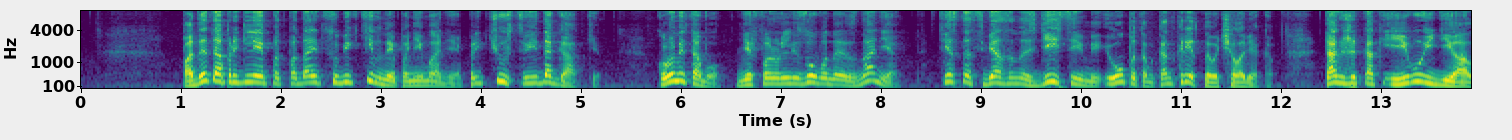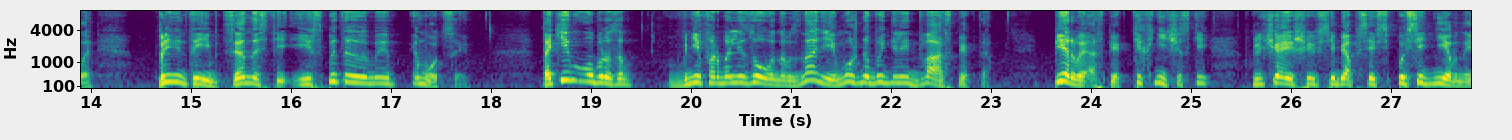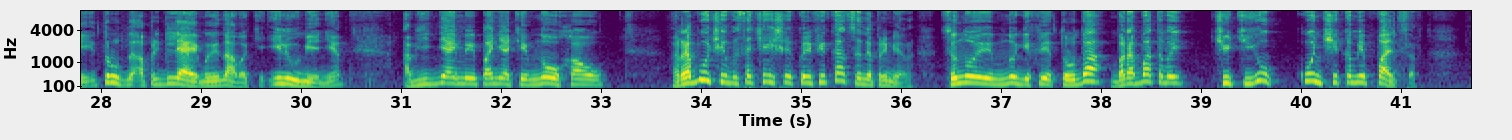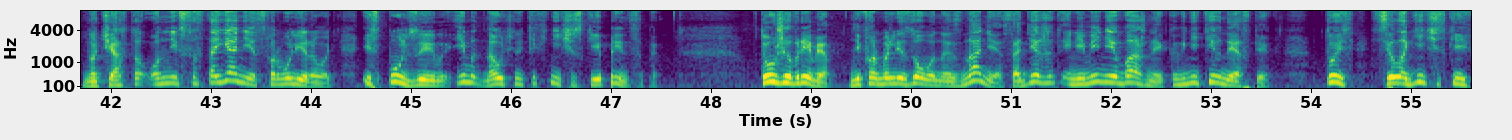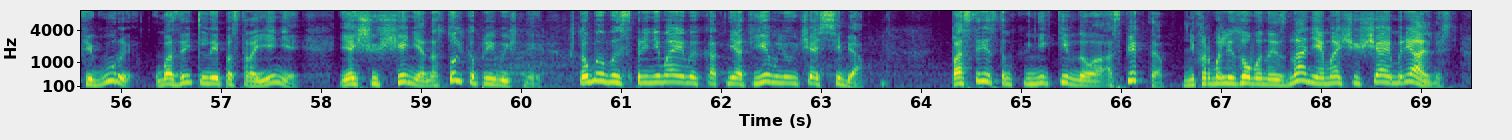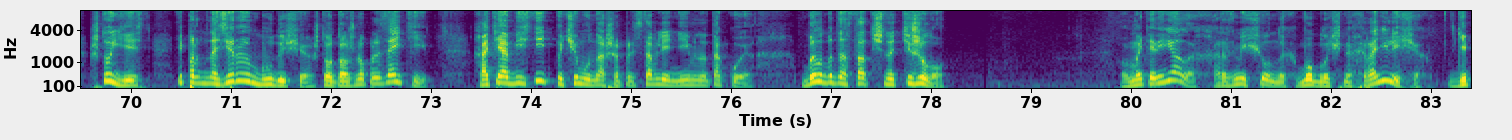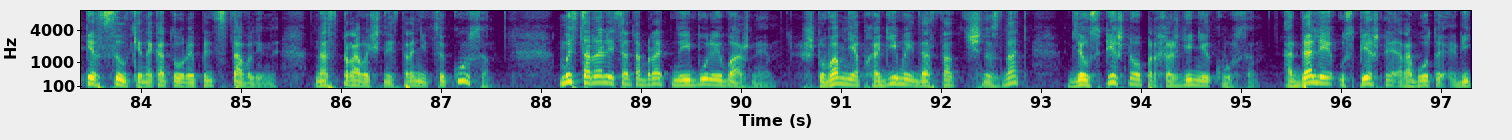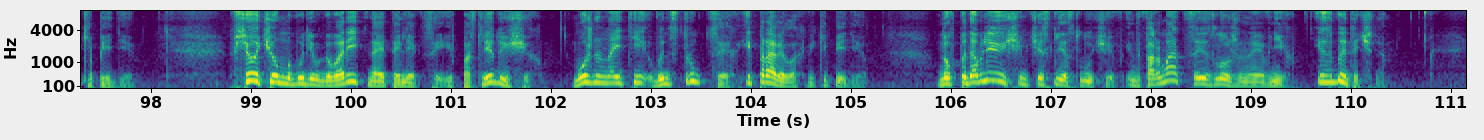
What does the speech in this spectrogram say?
Под это определение подпадает субъективное понимание, предчувствие и догадки. Кроме того, неформализованное знание тесно связано с действиями и опытом конкретного человека, так же, как и его идеалы, принятые им ценности и испытываемые эмоции. Таким образом, в неформализованном знании можно выделить два аспекта. Первый аспект – технический, включающий в себя повседневные и трудно определяемые навыки или умения, объединяемые понятием ноу-хау. Рабочая высочайшая квалификация, например, ценой многих лет труда вырабатывает чутье кончиками пальцев, но часто он не в состоянии сформулировать используемые им научно-технические принципы то же время неформализованное знание содержит и не менее важный когнитивный аспект, то есть силлогические фигуры, умозрительные построения и ощущения настолько привычные, что мы воспринимаем их как неотъемлемую часть себя. Посредством когнитивного аспекта неформализованное знание мы ощущаем реальность, что есть, и прогнозируем будущее, что должно произойти. Хотя объяснить, почему наше представление именно такое, было бы достаточно тяжело. В материалах, размещенных в облачных хранилищах, гиперссылки на которые представлены на справочной странице курса, мы старались отобрать наиболее важное, что вам необходимо и достаточно знать для успешного прохождения курса, а далее успешной работы в Википедии. Все, о чем мы будем говорить на этой лекции и в последующих, можно найти в инструкциях и правилах Википедии. Но в подавляющем числе случаев информация, изложенная в них, избыточна.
